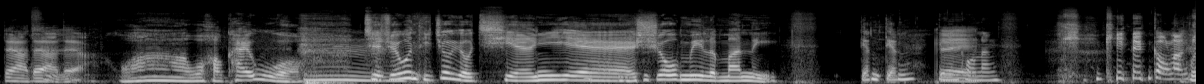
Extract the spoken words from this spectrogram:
对啊，对啊，对啊。哇，我好开悟哦！嗯、解决问题就有钱耶，Show me the money，叮叮，对，我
